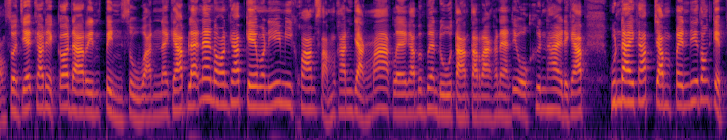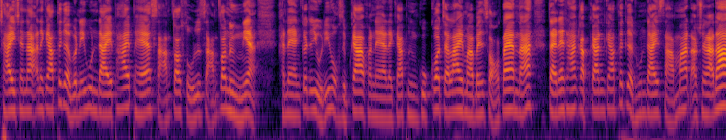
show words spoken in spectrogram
2 ส่วน JS Caltech ก็ดารินปิ่นสุวรรณนะครับ และแน่นอนครับเกมวันนี้มีความสำคัญอย่างมากเลยครับ เพื่อนๆดูตามตารางคะแนนที่โอขึ้นให้นะครับฮุนไดครับจำเป็นที่ต้องเก็บชัยชนะนะครับ ถ้าเกิดวันนี้ฮุนไดพ่ายแพ้ 3 ต่อ 0 หรือ 3 ต่อ 1 เนี่ย คะแนนก็จะอยู่ที่ 69 คะแนนนะครับพึงกุ๊กก็จะไล่มาเป็น 2 แต้มนะ แต่ในทางกลับกันครับถ้าเกิดฮุนไดสามารถเอาชนะได้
